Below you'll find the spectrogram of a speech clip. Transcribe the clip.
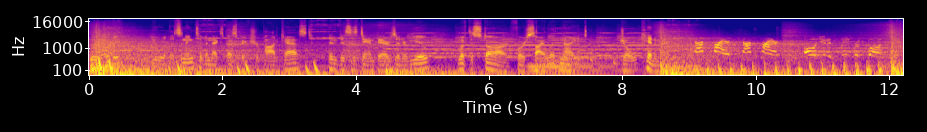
You are listening to the Next Best Picture podcast, and this is Dan Baer's interview with the star for Silent Night, Joel Kinnaman. Shots fired! Shots fired! All units, please respond.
